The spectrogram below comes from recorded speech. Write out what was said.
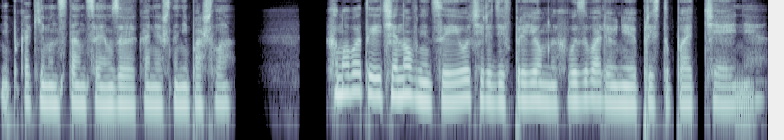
Ни по каким инстанциям Зоя, конечно, не пошла. Хамоватые чиновницы и очереди в приемных вызывали у нее приступы отчаяния.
